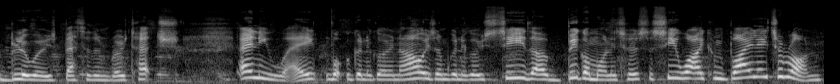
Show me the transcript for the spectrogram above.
Bluo is better than Rotech. Anyway, what we're going to go now is I'm going to go see the bigger monitors to see what I can buy later on.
